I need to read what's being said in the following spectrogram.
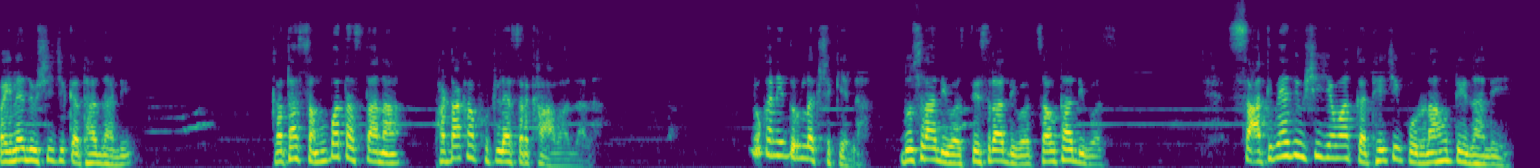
पहिल्या दिवशीची कथा झाली. कथा संपत असताना फटाका फुटल्यासारखा आवाज आला. लोकांनी दुर्लक्ष केलं. दुसरा दिवस तिसरा दिवस चौथा दिवस. सातव्या दिवशी जेव्हा कथेची पूर्णाहुती झाली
